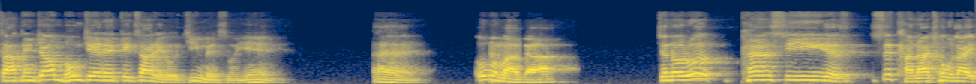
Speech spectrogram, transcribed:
စာတင်ကျောင်းဘုံကျဲတဲ့ကိစ္စတွေကိုကြည့်မယ်ဆိုရင်အဲဥပမာကကျွန်တော်တို့ဖန်စီတဲ့စစ်ဌာနချုပ်လိုက်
